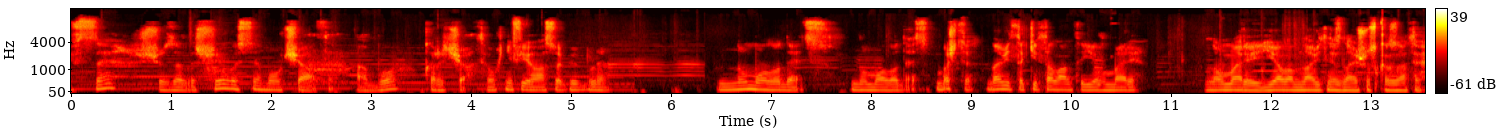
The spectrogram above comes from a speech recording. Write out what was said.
і все, що залишилося, мовчати або кричати. Ох, ніфіга собі, бля. Ну, молодець, ну молодець. Бачите, навіть такі таланти є в мері. Ну, мері, я вам навіть не знаю, що сказати.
